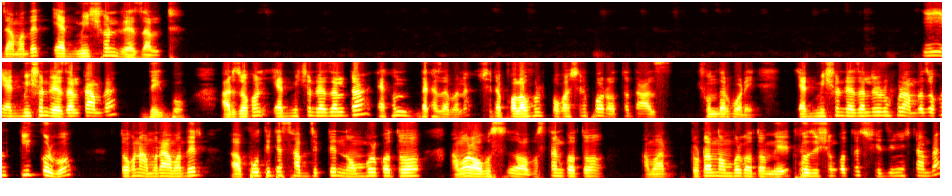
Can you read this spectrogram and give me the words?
যে আমাদের অ্যাডমিশন রেজাল্ট। এই অ্যাডমিশন রেজাল্টটা আমরা দেখব। আর যখন অ্যাডমিশন রেজাল্টটা এখন দেখা যাবে না। সেটা ফলাফল প্রকাশের পর অর্থাৎ আজ সন্ধ্যার পরে অ্যাডমিশন রেজাল্টের উপর আমরা যখন ক্লিক করব, তখন আমরা আমাদের প্রতিটা সাবজেক্টের নম্বর কত, আমার অবস্থান কত, আমার টোটাল নম্বর কত, মেরিট পজিশন কত সে জিনিসটা আমরা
